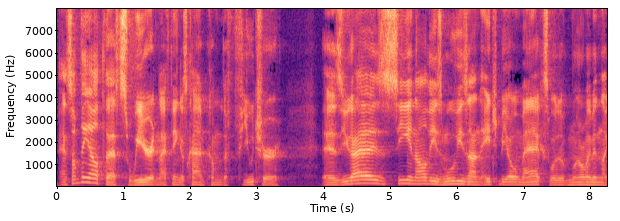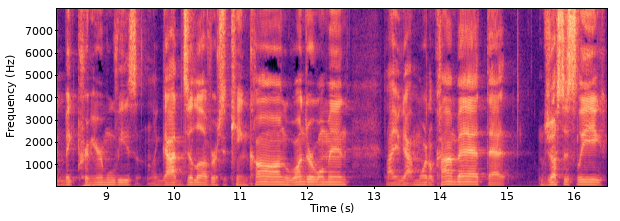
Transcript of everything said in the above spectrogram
And something else that's weird, and I think has kind of become the future, is you guys seeing all these movies on HBO Max, would have normally been like big premiere movies, like Godzilla versus King Kong, Wonder Woman. Now you got Mortal Kombat, that Justice League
